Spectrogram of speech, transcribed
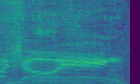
Tattooing!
